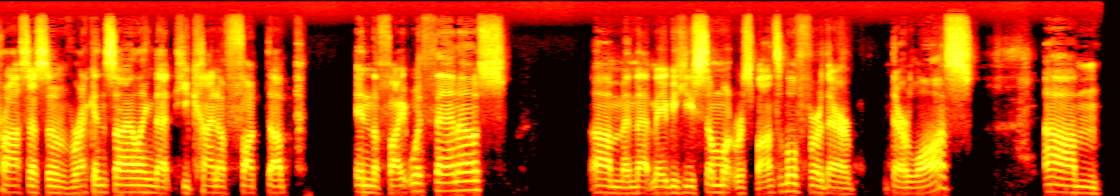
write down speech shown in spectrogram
process of reconciling that he kind of fucked up in the fight with Thanos, um, and that maybe he's somewhat responsible for their their loss. Um,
